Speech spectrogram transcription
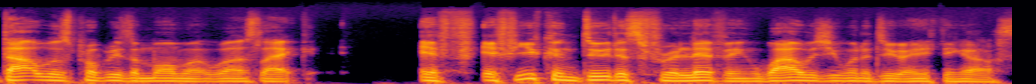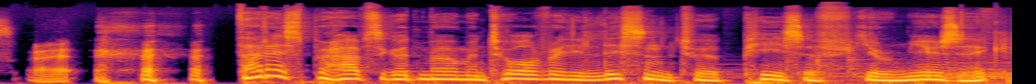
that was probably the moment where i was like if if you can do this for a living, why would you want to do anything else, right? that is perhaps a good moment to already listen to a piece of your music.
